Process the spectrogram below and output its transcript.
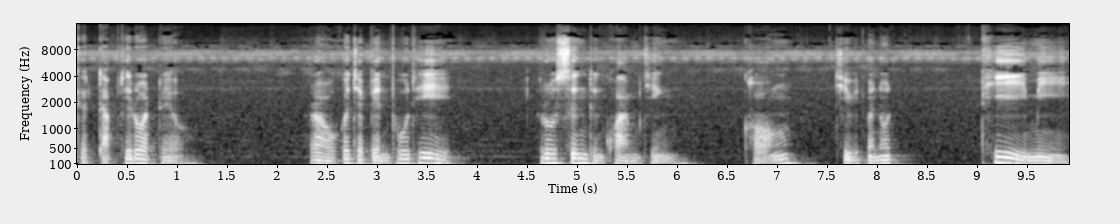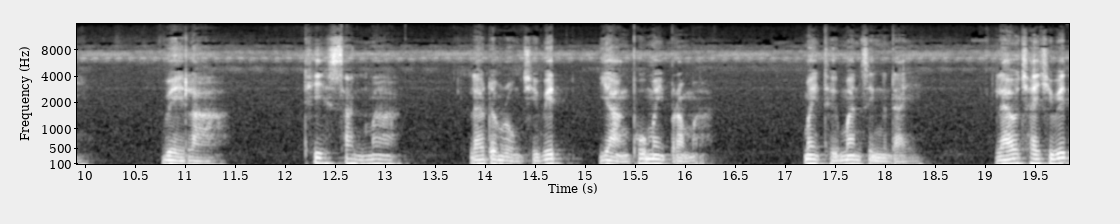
เกิดดับที่รวดเร็ว เราก็จะเป็นผู้ที่รู้ซึ้งถึงความจริง ของชีวิตมนุษย์ที่มีเวลาที่สั้นมาก แล้วดำรงชีวิตอย่างผู้ไม่ประมาท ไม่ถือมั่นสิ่งใด แล้วใช้ชีวิต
